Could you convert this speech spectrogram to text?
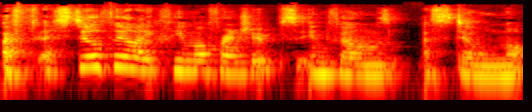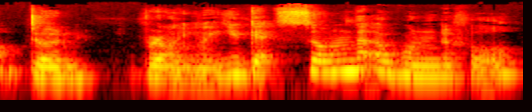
I, I still feel like female friendships in films are still not done brilliantly. You get some that are wonderful,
